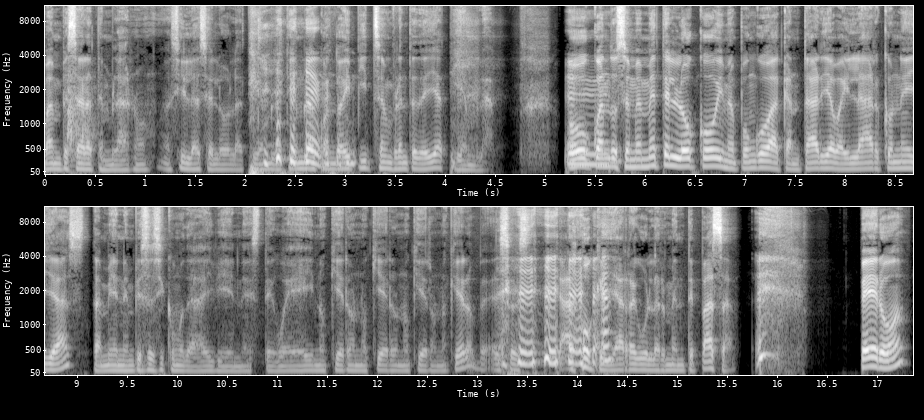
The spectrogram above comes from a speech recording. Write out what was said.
va a empezar a temblar, ¿no? Así le hace Lola, tiembla, tiembla. Cuando hay pizza enfrente de ella, tiembla. O cuando se me mete loco y me pongo a cantar y a bailar con ellas, también empieza así como de, ay, viene este güey, no quiero, no quiero, no quiero, no quiero. Eso es algo que ya regularmente pasa. Pero,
